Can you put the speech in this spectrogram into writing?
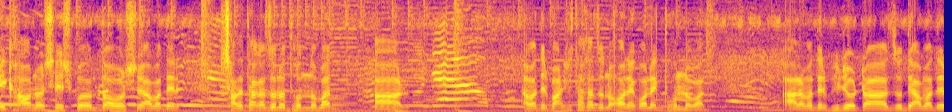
এই খাওয়ানো শেষ পর্যন্ত অবশ্যই আমাদের সাথে থাকার জন্য ধন্যবাদ। আর আমাদের পাশে থাকার জন্য অনেক অনেক ধন্যবাদ। আর আমাদের ভিডিওটা যদি আমাদের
